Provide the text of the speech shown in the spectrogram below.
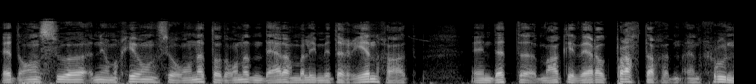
het ons so in die omgewing so 100 tot 130 mm reën gehad en dit uh, maak die wêreld pragtig en en groen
